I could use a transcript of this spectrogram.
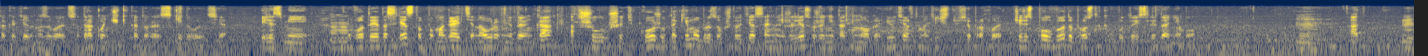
как эти называются, дракончики, которые скидывают все, или змеи. Ага. Вот и это средство помогает тебе на уровне ДНК отшелушить кожу таким образом, что у тебя сальных желез уже не так много, и у тебя автоматически все проходит. Через полгода просто как будто и следа не было. М. А... мгм.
